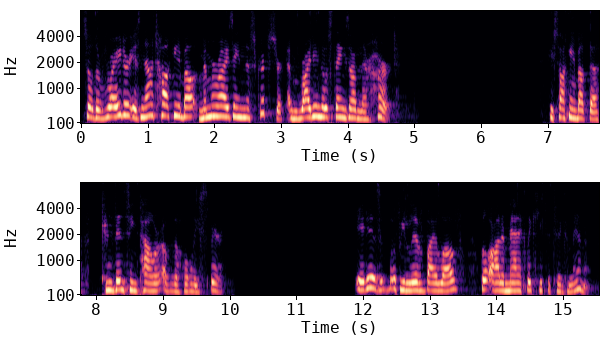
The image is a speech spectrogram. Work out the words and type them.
So the writer is not talking about memorizing the scripture and writing those things on their heart. He's talking about the convincing power of the Holy Spirit. It is, if we live by love, we'll automatically keep the Ten Commandments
